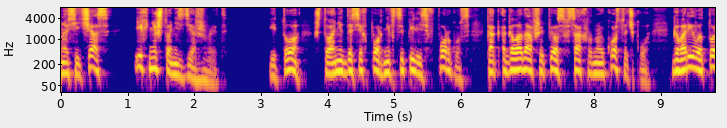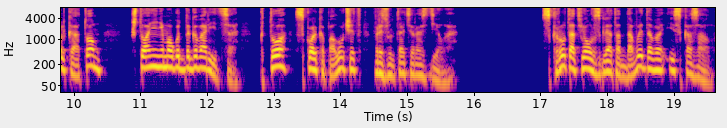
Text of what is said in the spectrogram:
но сейчас их ничто не сдерживает. И то, что они до сих пор не вцепились в Поргус, как оголодавший пес в сахарную косточку, говорило только о том, что они не могут договориться – кто сколько получит в результате раздела. Скрут отвел взгляд от Давыдова и сказал.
